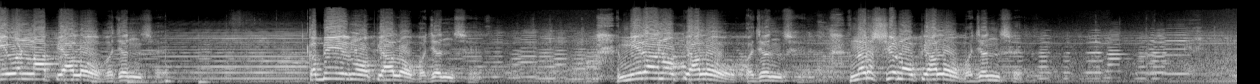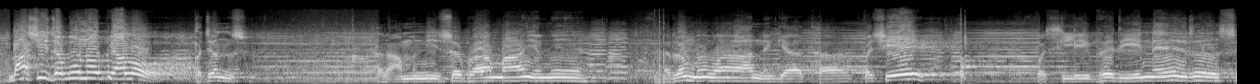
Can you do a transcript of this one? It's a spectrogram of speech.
જીવનના પ્યાલો ભજન છે. કબીરનો પ્યાલો ભજન છે. મીરાનો પ્યાલો ભજન છે. નરસિંહનો પ્યાલો ભજન છે. દાસી જબુનો પ્યાલો ભજન છે. રામની સભામાં અમે રમવાન ગયા થા. પછી પસલી ભરીને રસ,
